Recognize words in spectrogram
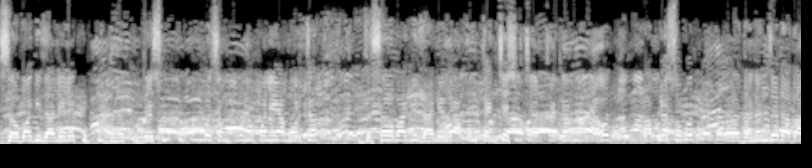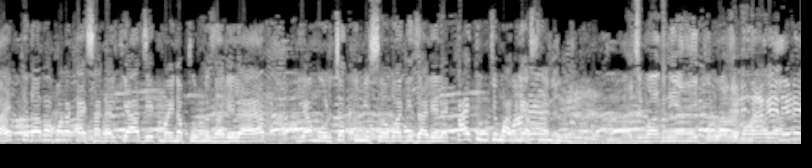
सहभागी झालेले कुटुंब देशमुख कुटुंब संपूर्णपणे या मोर्चात सहभागी झालेले. आहे. आपण त्यांच्याशी चर्चा करणार आहोत. आपल्यासोबत धनंजय दादा आहेत. की दादा मला काय सांगाल की आज एक महिना पूर्ण झालेला आहे. या मोर्चात तुम्ही सहभागी झालेला आहे. काय तुमची मागणी असणार आहे? माझी मागणी आहे की माझ्या भावाला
